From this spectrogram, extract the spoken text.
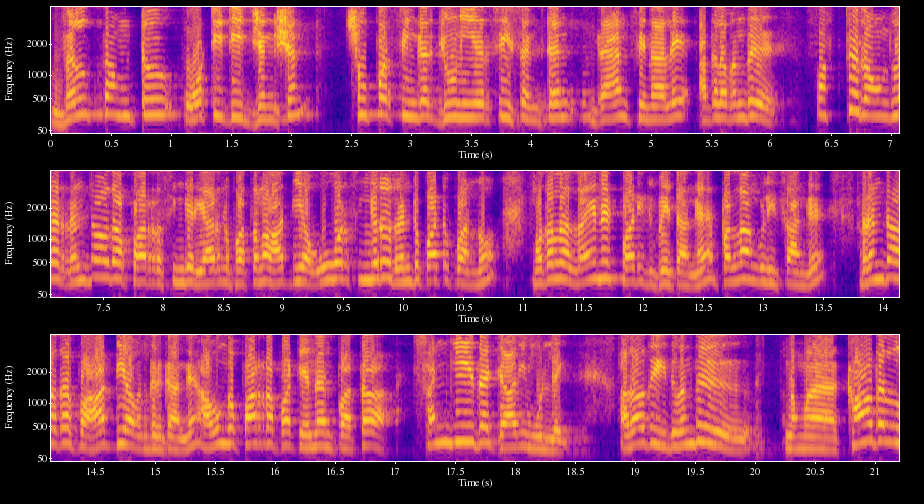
Welcome to OTT junction super singer junior season ten grand finale அதில் வந்து ஃபர்ஸ்ட் ரவுண்டில் ரெண்டாவதாக பாடுற சிங்கர் யாருன்னு பார்த்தோம்னா ஆத்தியா ஒவ்வொரு சிங்கரும் ரெண்டு பாட்டு பாடணும். முதல்ல லயனட் பாடிட்டு போயிட்டாங்க பல்லாங்குழி சாங்கு ரெண்டாவதாக இப்போ ஆத்தியா வந்திருக்காங்க. அவங்க பாடுற பாட்டு என்னன்னு பார்த்தா சங்கீத ஜாதி முல்லை. அதாவது இது வந்து நம்ம காதல்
